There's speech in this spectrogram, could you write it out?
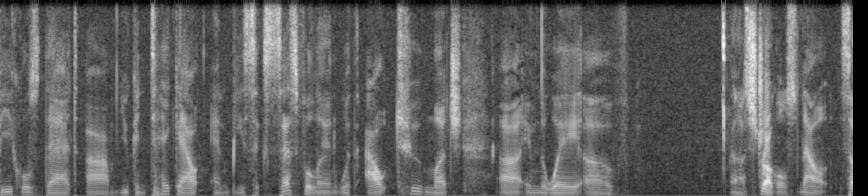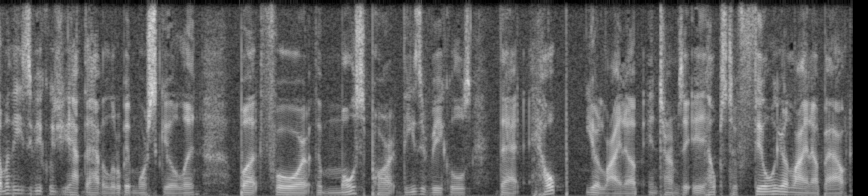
vehicles that um, you can take out and be successful in without too much uh, in the way of uh, struggles. Now, some of these vehicles you have to have a little bit more skill in, but for the most part, these are vehicles that help your lineup in terms of it helps to fill your lineup out.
